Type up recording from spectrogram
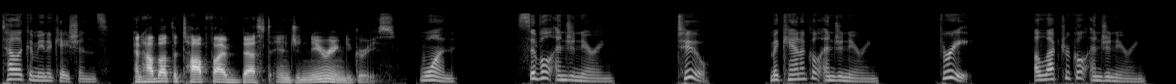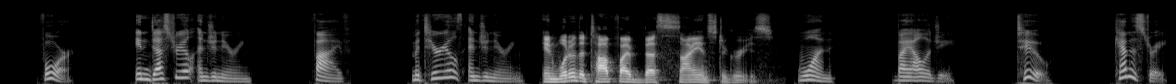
Telecommunications. And how about the top five best engineering degrees? 1. Civil engineering. 2. Mechanical engineering. 3. Electrical engineering. 4. Industrial engineering. 5. Materials engineering. And what are the top five best science degrees? 1. Biology. 2. Chemistry.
